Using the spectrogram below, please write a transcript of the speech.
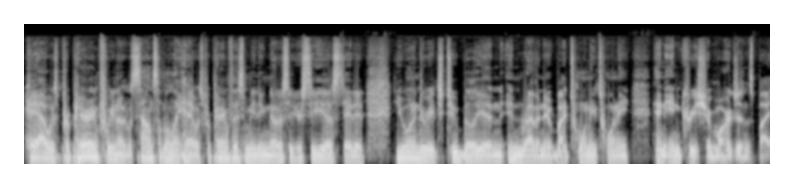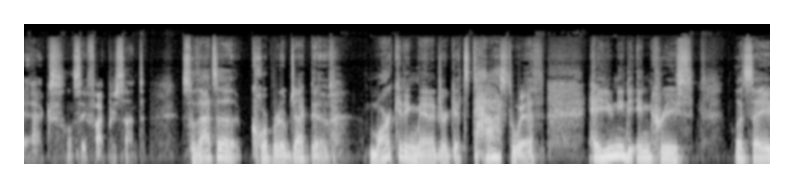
Hey, I was preparing for, you know, it would sound something like, hey, I was preparing for this meeting. Notice that your CEO stated you wanted to reach 2 billion in revenue by 2020 and increase your margins by X, let's say 5%. So that's a corporate objective marketing manager gets tasked with hey you need to increase let's say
